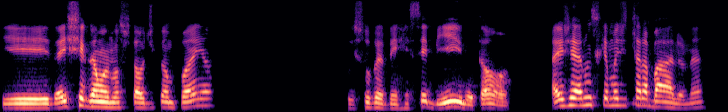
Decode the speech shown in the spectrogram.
E daí chegamos no hospital de campanha, fui super bem recebido, então Aí já era um esquema de trabalho, né?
